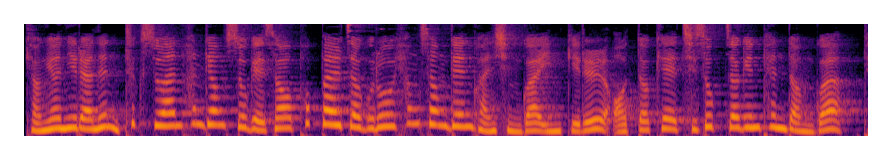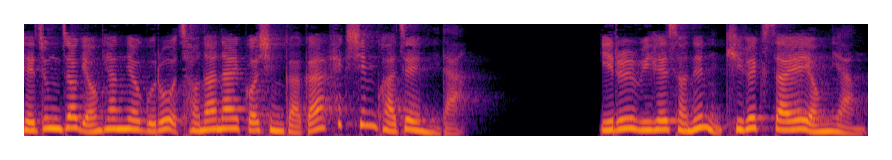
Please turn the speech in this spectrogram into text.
경연이라는 특수한 환경 속에서 폭발적으로 형성된 관심과 인기를 어떻게 지속적인 팬덤과 대중적 영향력으로 전환할 것인가가 핵심 과제입니다. 이를 위해서는 기획사의 역량,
